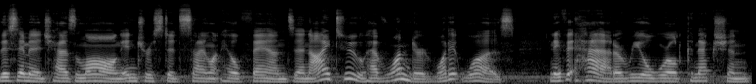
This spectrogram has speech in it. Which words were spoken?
This image has long interested Silent Hill fans, and I too have wondered what it was and if it had a real world connection.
